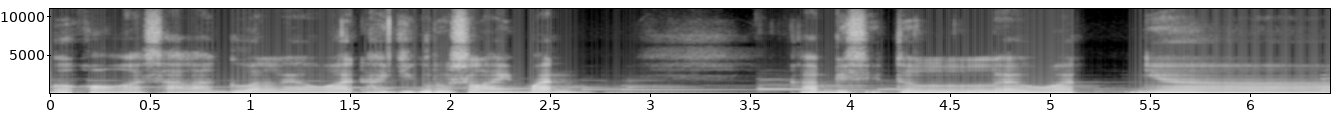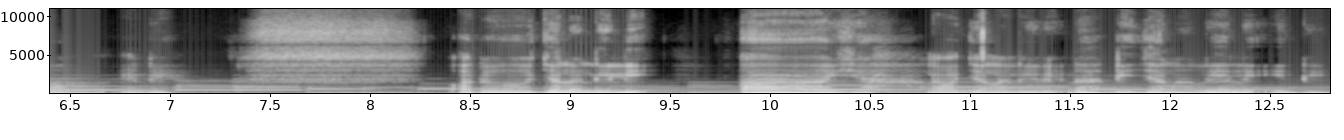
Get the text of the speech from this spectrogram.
gue kalau nggak salah gue lewat Haji Guru Sulaiman. Habis itu lewatnya ini. Aduh Jalan Lili. Ah iya lewat Jalan Lili. Nah di Jalan Lili ini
